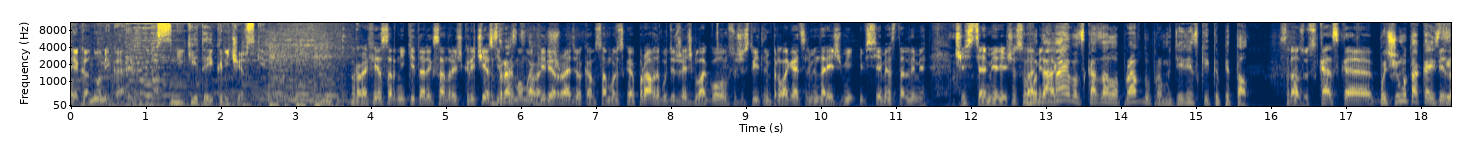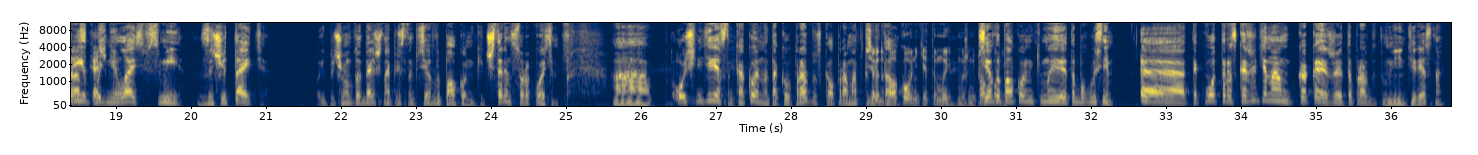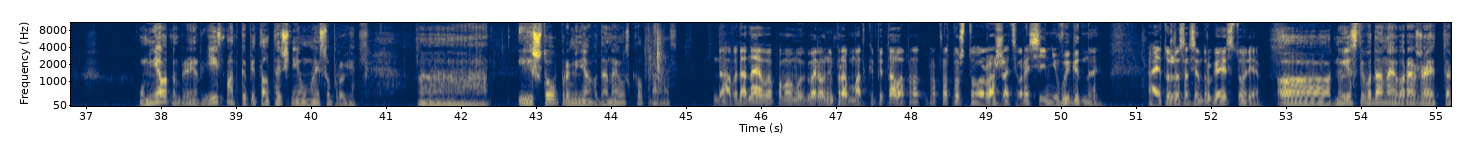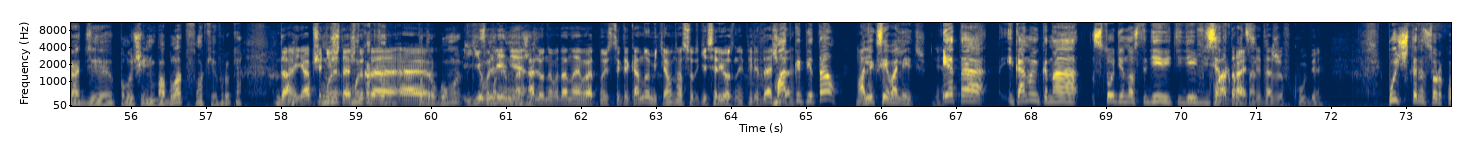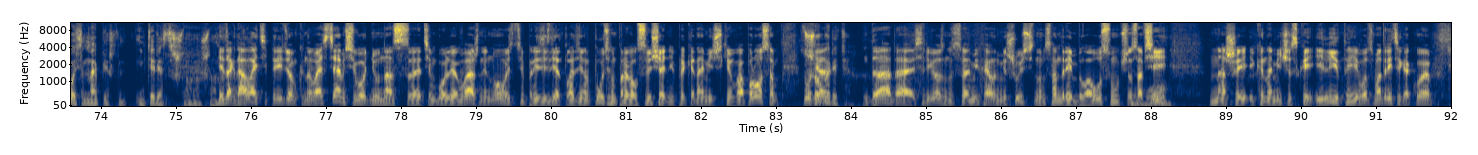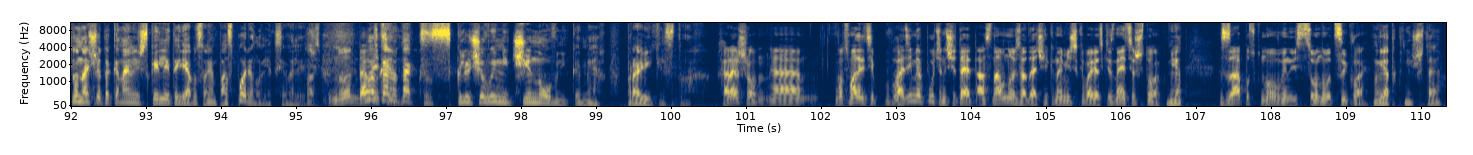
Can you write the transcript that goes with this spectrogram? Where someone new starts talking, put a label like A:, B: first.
A: «Экономика» с Никитой Кричевским.
B: Профессор Никита Александрович Кричевский в прямом эфире
C: товарищ.
B: радио «Комсомольская правда» будет жечь глаголом, существительными, прилагательными, наречиями и всеми остальными частями речи с вами.
C: Водонаева сказала правду про материнский капитал.
B: Сразу сказка
C: Почему такая истерия
B: раскачки.
C: поднялась в СМИ? Зачитайте. И почему-то дальше написано псевдополковники. 1448. А, очень интересно, какой она такую правду сказал про мат-капитал?
B: Псевдополковники это мы, мы же не полковники.
C: Псевдополковники мы, это бог бы с ним. Э, так вот, расскажите нам, какая же это правда-то, мне интересно. У меня вот, например, есть мат-капитал, точнее, у моей супруги. А, и что про меня Водонаева сказал про нас?
B: Да, Водонаева, по-моему, говорил не про мат-капитал, а про, про, про то, что рожать в России невыгодно. А это уже совсем другая история.
C: А, ну, если Водонаева рожает ради получения бабла, то флаки в руки.
B: Да, я вообще не считаю, что это э,
C: по-другому
B: явление. Алены Водонаевой относится к экономике, а у нас все-таки серьезная передача. да?
C: Мат-капитал,
B: Мат-
C: Алексей Валерьевич,
B: Нет.
C: это экономика на
B: в
C: 199,9%.
B: квадрате, даже в кубе.
C: Пусть 1448 напишет. Интересно, что... что...
B: Итак, давайте перейдем к новостям. Сегодня у нас, э, тем более, важные новости. Президент Владимир Путин провел совещание по экономическим вопросам. Ну,
C: Что
B: я-
C: говорите?
B: Да, да, серьезно, с э, Михаилом Мишустиным, с Андреем Белоусовым, в общем, со всей нашей экономической элитой. И вот смотрите, какое...
C: Ну, насчет экономической элиты я бы с вами поспорил, Алексей Валерьевич.
B: пос- Ну, давайте...
C: Ну, скажем так, с ключевыми чиновниками правительства.
B: Хорошо. А, Вот смотрите, Владимир Путин считает основной задачей экономической повестки, знаете что?
C: Нет?
B: Запуск нового инвестиционного цикла.
C: Ну, я так не считаю.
